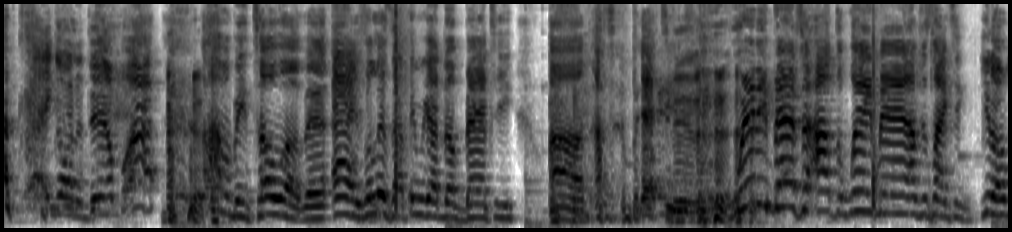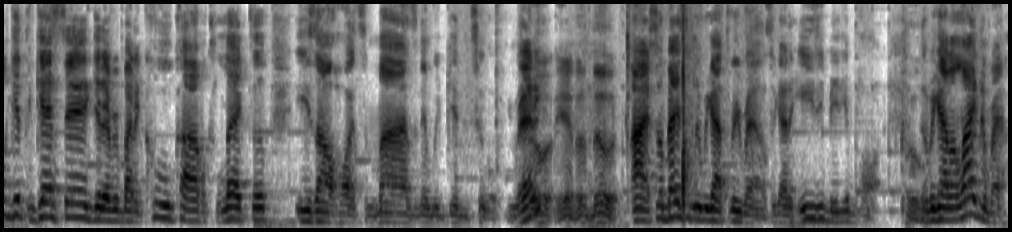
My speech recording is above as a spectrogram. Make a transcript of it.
I ain't going to jail, boy. I'm gonna be toe up, man. All right, so listen, I think we got enough banty. Uh, banty. Witty banter out the way, man. I'm just like to, you know, get the guests in, get everybody cool, calm, and collective, ease our hearts and minds, and then we get into it. You ready? It. Yeah, let's do it. All right, so basically we got three rounds. We got an easy, medium, hard. Cool. Then we got a lightning round.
